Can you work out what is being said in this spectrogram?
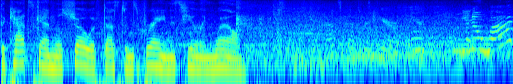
The CAT scan will show if Dustin's brain is healing well. Cat scan's right here. You know what?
